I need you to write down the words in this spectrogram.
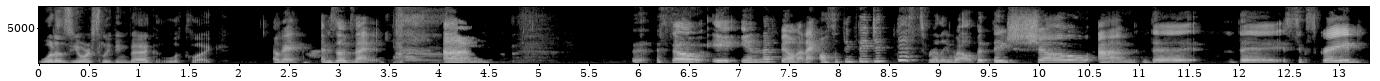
What does your sleeping bag look like? Okay, I'm so excited. Um, so in the film, and I also think they did this really well, but they show um, the the sixth grade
